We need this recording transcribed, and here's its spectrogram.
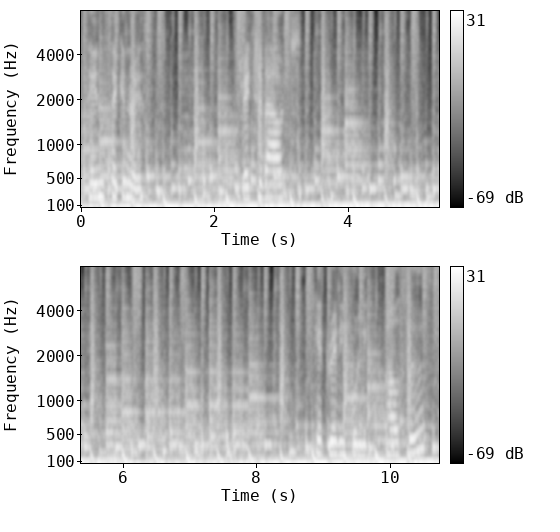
Ten second rest. Stretch it out. Get ready for leg pulses.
